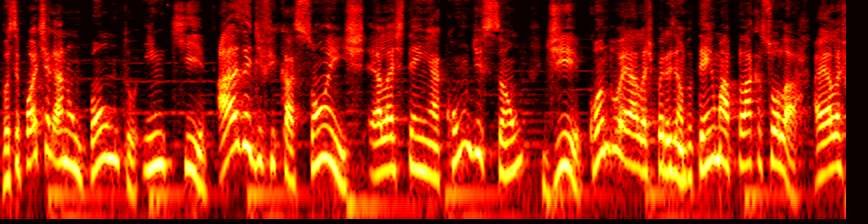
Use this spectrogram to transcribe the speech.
você pode chegar num ponto em que as edificações, elas têm a condição de, quando elas, por exemplo, têm uma placa solar, aí elas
